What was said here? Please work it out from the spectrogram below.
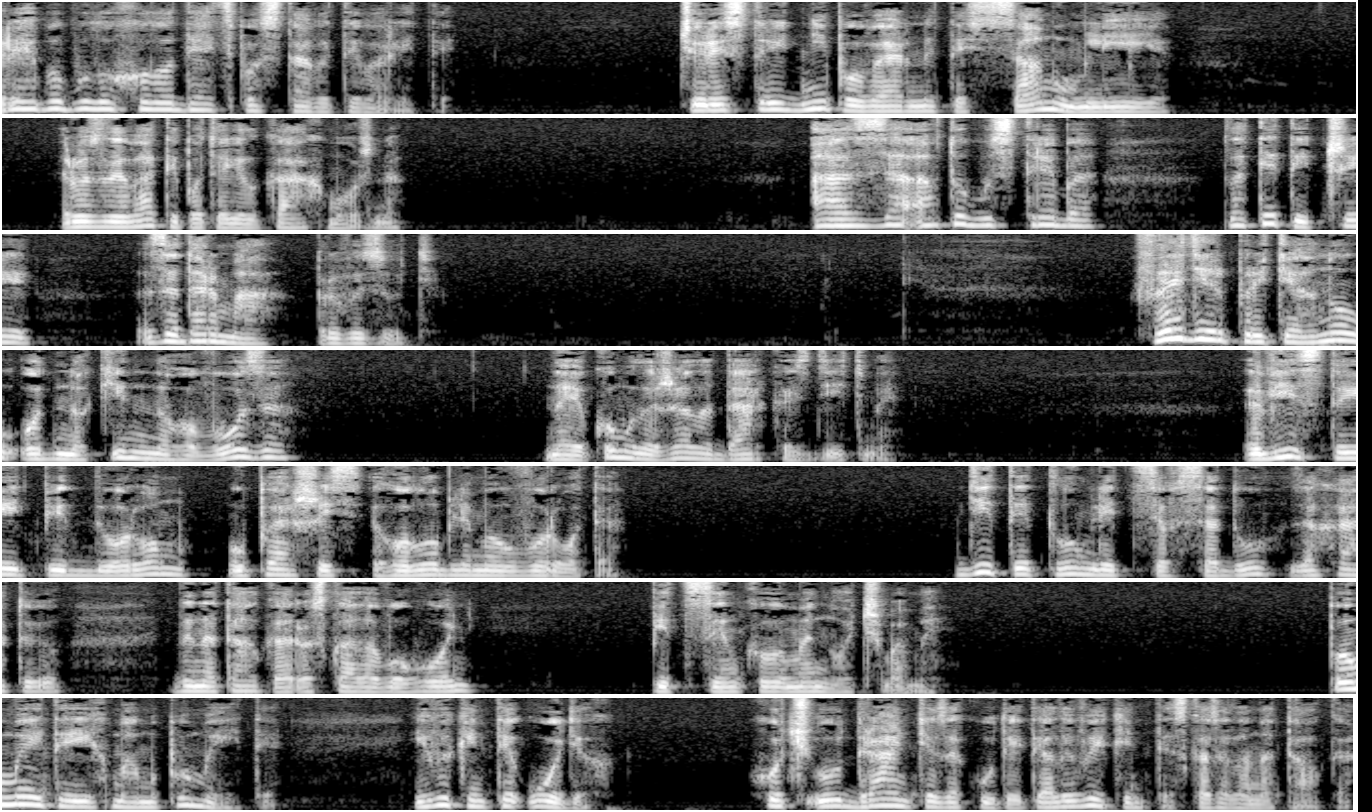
Треба було холодець поставити варити. Через три дні повернетесь, сам умліє. Розливати по тарілках можна. А за автобус треба платити чи задарма провезуть. Федір притягнув однокінного воза, на якому лежала Дарка з дітьми. Віз стоїть під двором, упершись голоблями у ворота. Діти тлумляться в саду за хатою, де Наталка розклала вогонь під цинковими ночвами. Помийте їх, мамо, помийте, і викиньте одяг. Хоч у дрантя закутайте, але викиньте, сказала Наталка.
